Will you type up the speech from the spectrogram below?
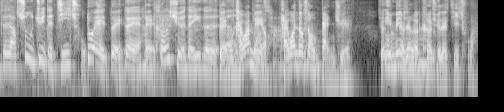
这叫数据的基础。对对对，很科学的一个。对，台湾没有，台湾都是用感觉，就因为没有任何科学的基础啊。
